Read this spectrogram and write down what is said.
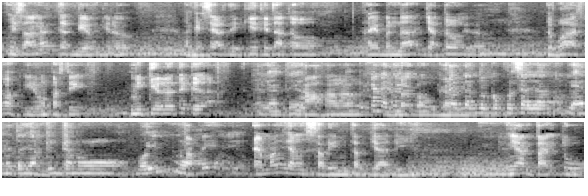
misalnya terdiam gitu geser dikit gitu atau kayak benda jatuh gitu. Tuh bahas, oh iya pasti mikirnya teh ke ya teh hal-hal tapi kan itu kan tergantung kepercayaan tuh gak ente yakin kan boy mau Tapi emang yang sering terjadi ini entah itu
